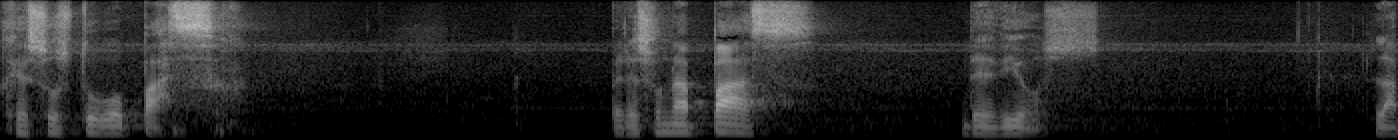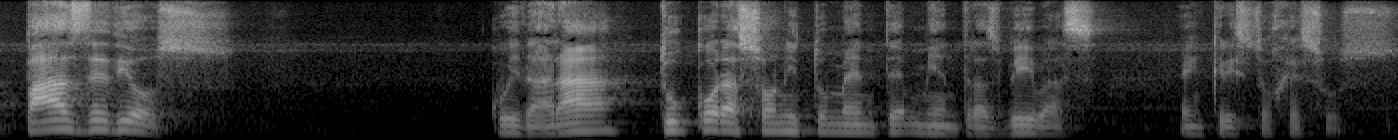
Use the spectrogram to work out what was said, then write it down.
Jesús tuvo paz. Pero es una paz de Dios. La paz de Dios cuidará tu corazón y tu mente mientras vivas en Cristo Jesús.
